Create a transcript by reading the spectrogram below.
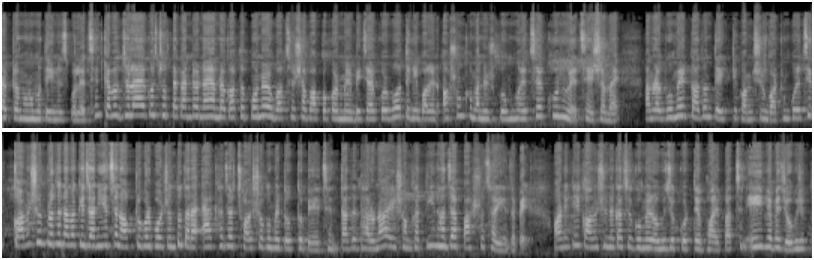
ডক্টর মোহাম্মদ ইউনুস বলেছেন, কেবল জুলাই আগস্ট হত্যাকাণ্ড নয়, আমরা গত পনেরো বছর সব অপকর্মের বিচার করব। তিনি বলেন, অসংখ্য মানুষ গুম হয়েছে, খুন হয়েছে এই সময়। আমরা গুমের তদন্তে একটি কমিশন গঠন করেছি। কমিশন প্রধান আমাকে জানিয়েছেন, অক্টোবর পর্যন্ত তারা এক হাজার ছয়শো গুমের তথ্য পেয়েছেন। তাদের ধারণা, এই সংখ্যা তিন হাজার পাঁচশো ছাড়িয়ে যাবে। অনেকেই কমিশনের কাছে গুমের অভিযোগ করতে ভয় পাচ্ছেন। এই ভেবে যে অভিযুক্ত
